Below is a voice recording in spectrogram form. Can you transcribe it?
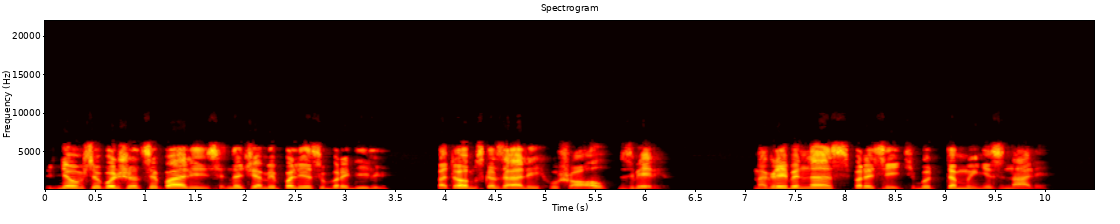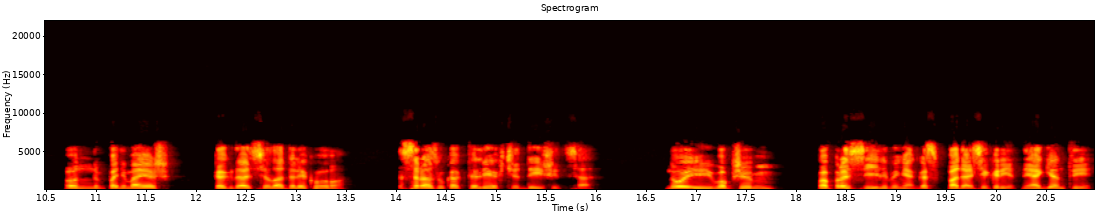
Днем все больше отсыпались, ночами по лесу бродили. Потом сказали, ушел зверь. Могли бы нас спросить, будто мы не знали. Он, понимаешь, когда села далеко, сразу как-то легче дышится. Ну и, в общем, попросили меня, господа секретные агенты,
